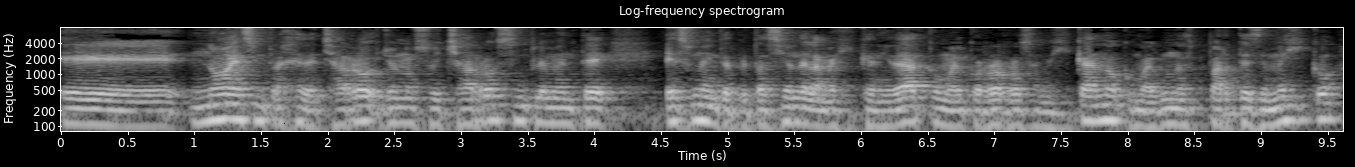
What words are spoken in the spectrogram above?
Eh, no es un traje de charro, yo no soy charro, simplemente es una interpretación de la mexicanidad como el color rosa mexicano, como algunas partes de México,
